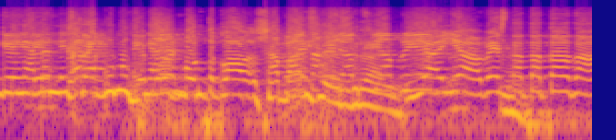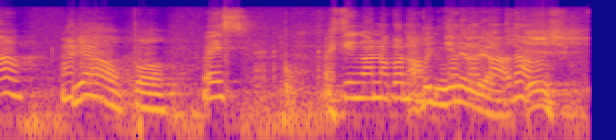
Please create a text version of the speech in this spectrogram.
tinggalan Lis. Karena aku nunggu telepon teko Suhendra. siap. Iya iya wis ta ta ta. Ya apa? Wis. Iki ngono kono. Tapi ngene lho, wis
